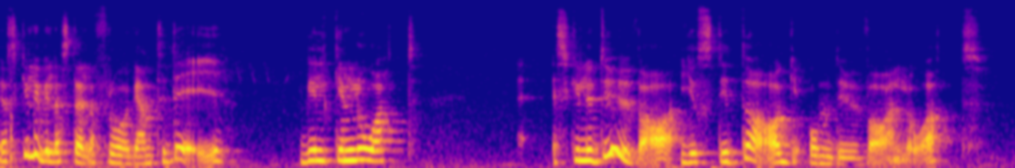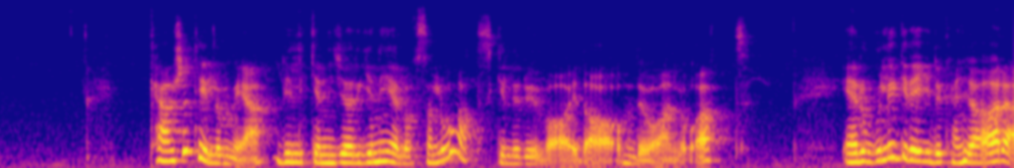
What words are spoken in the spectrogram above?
Jag skulle vilja ställa frågan till dig vilken låt skulle du vara just idag om du var en låt? Kanske till och med, vilken Jörgen Elofsson-låt skulle du vara idag om du var en låt? En rolig grej du kan göra,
